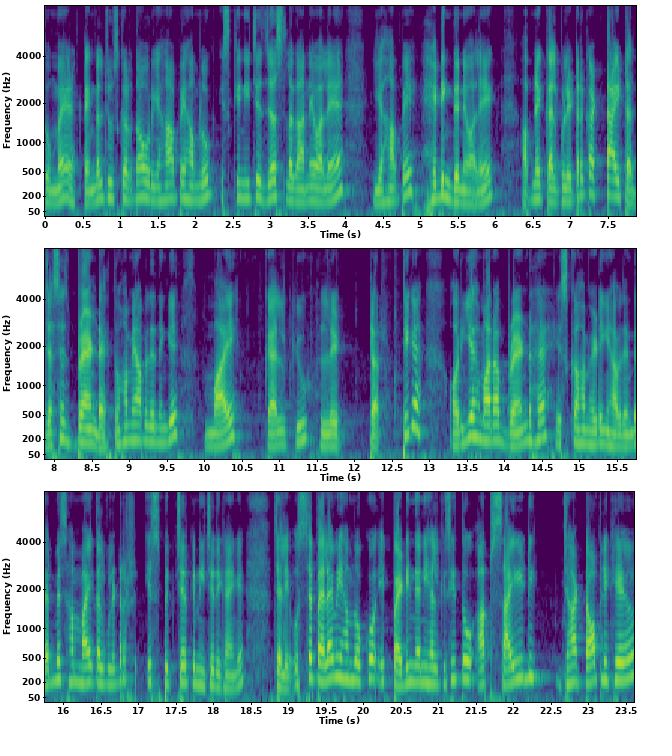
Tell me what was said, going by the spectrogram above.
तो मैं रेक्टेंगल चूज़ करता हूँ और यहाँ पे हम लोग इसके नीचे जस्ट लगाने वाले हैं। यहाँ पे हेडिंग देने वाले हैं एक अपने कैलकुलेटर का टाइटल जैसे ब्रांड है। तो हम यहाँ पे दे देंगे माई कैलकुलेटर ठीक है? और ये हमारा ब्रांड है, इसका हम हेडिंग यहाँ पे देंगे। दैट मीन्स हम माई कैलकुलेटर इस पिक्चर के नीचे दिखाएँगे। चलिए, उससे पहले भी हम लोग को एक पैडिंग देनी हल्की सी तो आप साइड जहाँ टॉप लिखे हो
